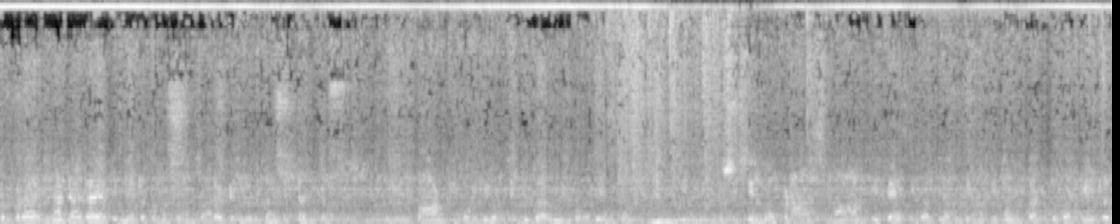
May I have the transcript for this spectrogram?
ਕੱਪੜਾ ਇੰਨਾ ਜ਼ਿਆਦਾ ਹੈ ਕਿ ਮੈਂ ਤਾਂ ਤੁਹਾਨੂੰ ਸਾਰਾ ਡਿਲੀਟ ਕਰ ਦਿੱਤਾ ਸੀਗਾ। ਤੇ ਦੀ ਥੋੜੀ ਜਿਹੀ ਔਖੀ ਗਰਮੀ ਬਹੁਤ ਹੈ ਇੱਦਾਂ ਤੁਸੀਂ ਸਿਰਫ ਆਪਣਾ ਸਮਾਨ ਤੇ ਪੈਸੇ ਵੱਲ ਧਿਆਨ ਦੇਣਾ ਤੇ ਤੁਹਾਨੂੰ ਘੱਟ ਤੋਂ ਘੱਟ ਰੇਟ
